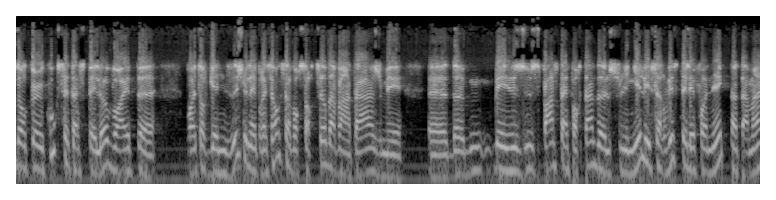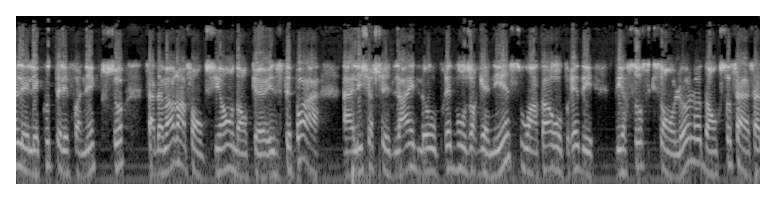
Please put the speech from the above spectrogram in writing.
Donc un coup que cet aspect-là va être euh, va être organisé, j'ai l'impression que ça va ressortir davantage, mais euh, mais je pense que c'est important de le souligner. Les services téléphoniques, notamment l'écoute téléphonique, tout ça, ça demeure en fonction. Donc, euh, n'hésitez pas à, aller chercher de l'aide là auprès de vos organismes ou encore auprès des, ressources qui sont là. là. Donc, ça, ça,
